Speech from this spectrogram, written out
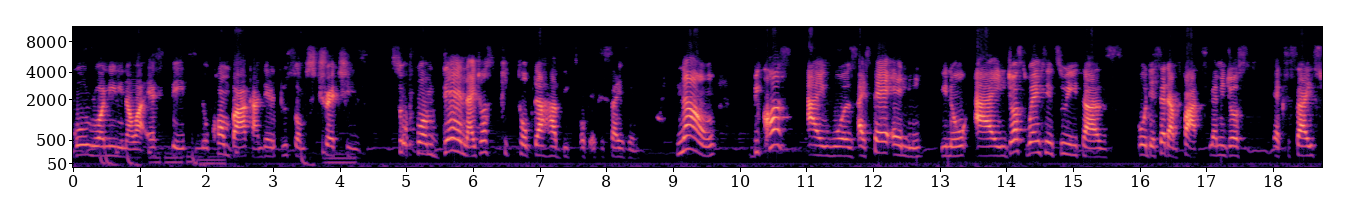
go running in our estate, you know, come back and then do some stretches. So from then I just picked up that habit of exercising. Now, because I was I started early, you know, I just went into it as oh they said I'm fat. Let me just exercise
